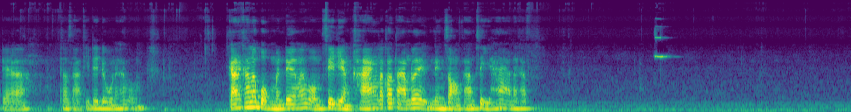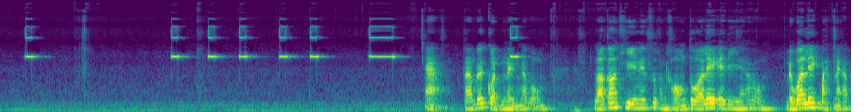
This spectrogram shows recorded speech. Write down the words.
เดี๋ยวทศาที่ได้ดูนะครับผม การเข้าระบบเหมือนเดิมครับผม สี่เหลี่ยมค้างแล้วก็ตามด้วยหนึ่งสองสามสี่ห้านะครับ อ่าตามด้วยกดหนึ่งครับผม แล้วก็คีย์ในส่วนของตัวเลข ID นะครับผม หรือว่าเลขบัตรนะครับ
